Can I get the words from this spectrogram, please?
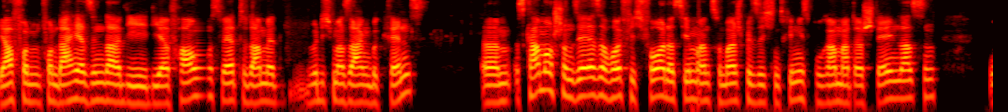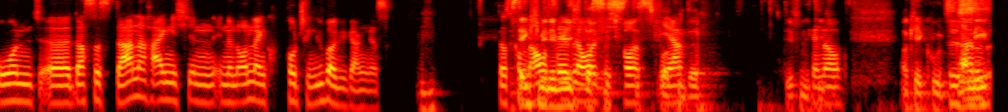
ja, von, von daher sind da die, die Erfahrungswerte damit, würde ich mal sagen, begrenzt. Ähm, es kam auch schon sehr, sehr häufig vor, dass jemand zum Beispiel sich ein Trainingsprogramm hat erstellen lassen und äh, dass es danach eigentlich in, in ein Online-Coaching übergegangen ist. Mhm. Das, das kommt auch sehr, sehr häufig vor. Das ja. Definitiv. Genau. Okay, cool. Das ist,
